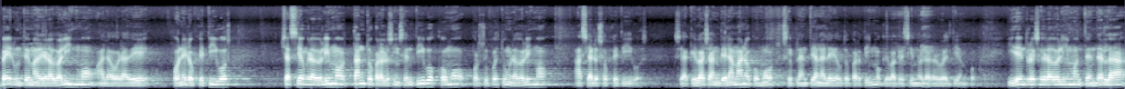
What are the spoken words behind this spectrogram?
ver un tema de gradualismo a la hora de poner objetivos, ya sea un gradualismo tanto para los incentivos como, por supuesto, un gradualismo hacia los objetivos. O sea, que vayan de la mano como se plantea en la ley de autopartismo que va creciendo a lo largo del tiempo. Y dentro de ese gradualismo entender las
